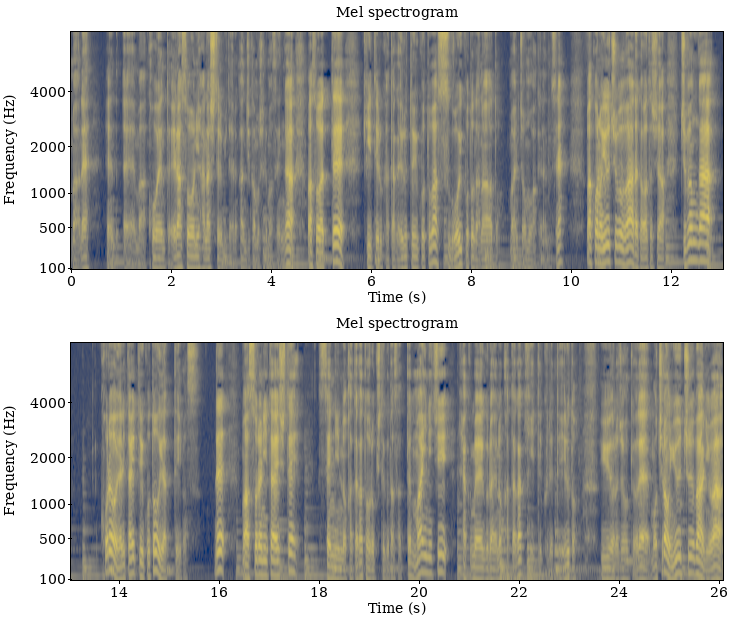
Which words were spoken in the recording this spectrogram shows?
まあねえー、まあ講演と偉そうに話してるみたいな感じかもしれませんが、まあ、そうやって聞いてる方がいるということはすごいことだなと毎日思うわけなんですね。まあ、この YouTube はだから私は自分がこれをやりたいということをやっています。で、まあ、それに対して1,000人の方が登録してくださって毎日100名ぐらいの方が聞いてくれているというような状況でもちろん YouTuber には、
